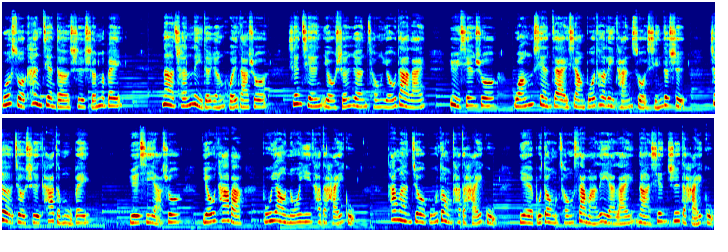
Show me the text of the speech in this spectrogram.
我所看见的是什么碑？”那城里的人回答说：“先前有神人从犹大来。”预先说，王现在向伯特利坛所行的事，这就是他的墓碑。约西亚说：“由他吧，不要挪移他的骸骨。”他们就不动他的骸骨，也不动从撒玛利亚来那先知的骸骨。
